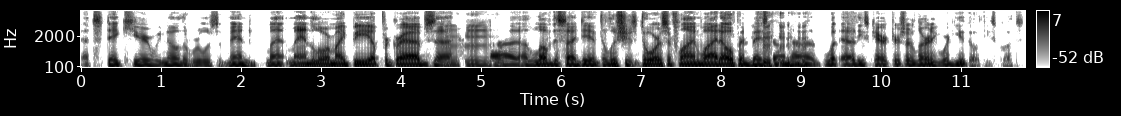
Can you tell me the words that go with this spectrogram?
at stake here. We know the rulers of Mand- Ma- Mandalore might be up for grabs. Uh, Mhm. uh, I love this idea of delicious doors are flying wide open based on uh, what uh, these characters are learning. Where do you go with these quotes?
